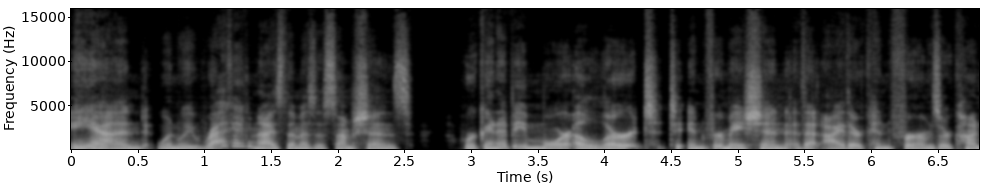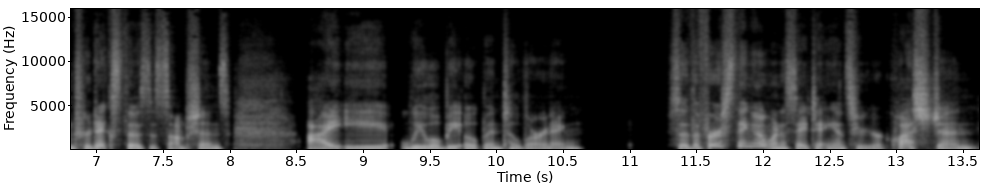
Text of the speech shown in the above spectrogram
And when we recognize them as assumptions, we're going to be more alert to information that either confirms or contradicts those assumptions, i.e., we will be open to learning. So, the first thing I want to say to answer your question,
